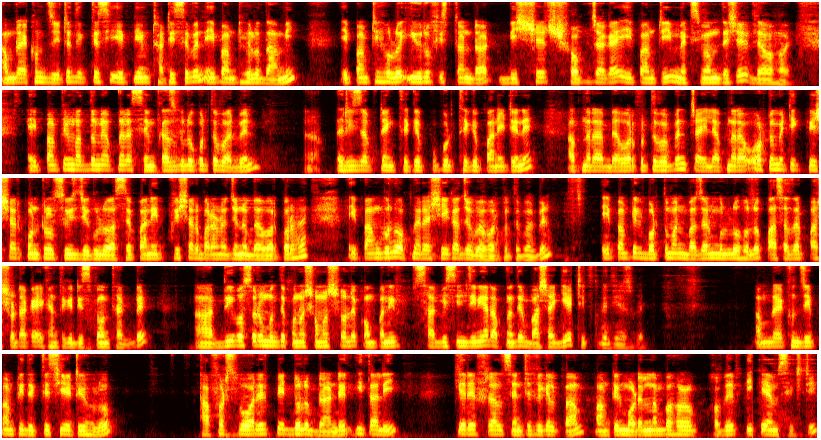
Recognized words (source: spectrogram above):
আমরা এখন যেটা দেখতেছি এপিএম থার্টি সেভেন এই পাম্পটি হলো দামি। এই পাম্পটি হলো ইউরোপ স্ট্যান্ডার্ড, বিশ্বের সব জায়গায় এই পাম্পটি ম্যাক্সিমাম দেশে দেওয়া হয়। এই পাম্পটির মাধ্যমে আপনারা সেম কাজগুলো করতে পারবেন। রিজার্ভ ট্যাঙ্ক থেকে, পুকুর থেকে পানি টেনে আপনারা ব্যবহার করতে পারবেন। চাইলে আপনারা অটোমেটিক প্রেশার কন্ট্রোল সুইচ যেগুলো আছে, পানির প্রেশার বাড়ানোর জন্য ব্যবহার করা হয়। এই পাম্পগুলো আপনারা সেই কাজেও ব্যবহার করতে পারবেন। এই পাম্পটির বর্তমান বাজার মূল্য হলো পাঁচ হাজার পাঁচশো টাকা, এখান থেকে ডিসকাউন্ট থাকবে। আর দুই বছরের মধ্যে কোনো সমস্যা হলে কোম্পানির সার্ভিস ইঞ্জিনিয়ার আপনাদের বাসায় গিয়ে ঠিক করে দিয়ে আসবে। আমরা এখন যে পাম্পটি দেখতেছি, এটি হলো হাফার্স পাওয়ারের পেট্রোলো ব্র্যান্ডের ইতালি পেরেফেরাল সেন্টিফিক্যাল পাম্প। পাম্পটির মডেল নাম্বার হবে পিকেএম সিক্সটি।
